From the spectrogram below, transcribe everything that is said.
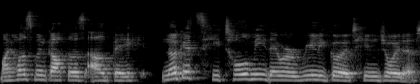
"My husband got those Al Baik nuggets. He told me they were really good. He enjoyed it."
